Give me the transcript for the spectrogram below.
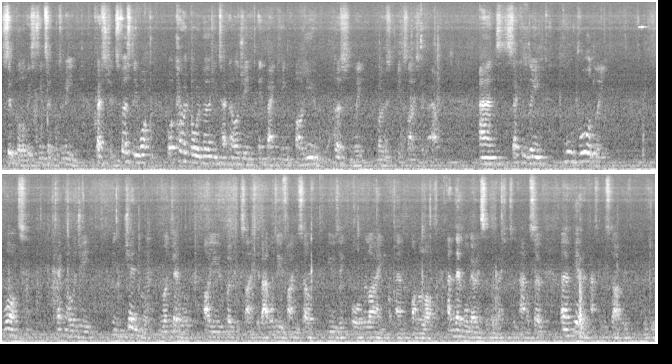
simple, at least it seems simple to me, questions. Firstly, what, what current or emerging technology in banking are you personally most excited about? And secondly, more broadly, what technology in general, in general, are you most excited about, or do you find yourself using or relying um, on a lot? And then we'll go into some of the questions from the panel. So, um, yeah, perhaps we can start with, with you.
